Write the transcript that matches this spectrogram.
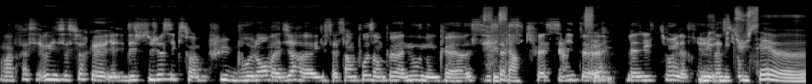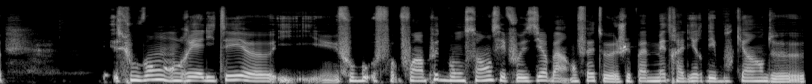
Bon, après, c'est, oui, c'est sûr qu'il y a des sujets aussi qui sont un peu plus brûlants, on va dire, et ça s'impose un peu à nous, donc euh, c'est, ça, qui facilite euh, la gestion et la priorisation. Mais, mais tu sais, euh, souvent en réalité euh, il faut, faut, un peu de bon sens et faut se dire bah en fait euh, je vais pas me mettre à lire des bouquins de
